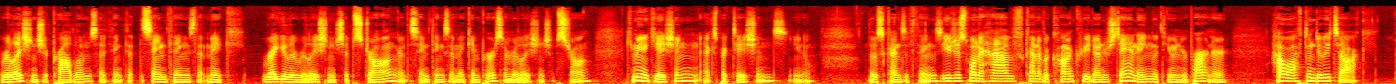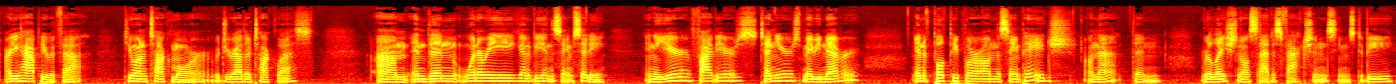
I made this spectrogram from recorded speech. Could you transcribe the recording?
relationship problems. I think that the same things that make regular relationships strong are the same things that make in person relationships strong communication, expectations, you know, those kinds of things. You just want to have kind of a concrete understanding with you and your partner. How often do we talk? Are you happy with that? Do you want to talk more? Would you rather talk less? Um, and then when are we going to be in the same city? In a year, five years, 10 years, maybe never? And if both people are on the same page on that, then relational satisfaction seems to be,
